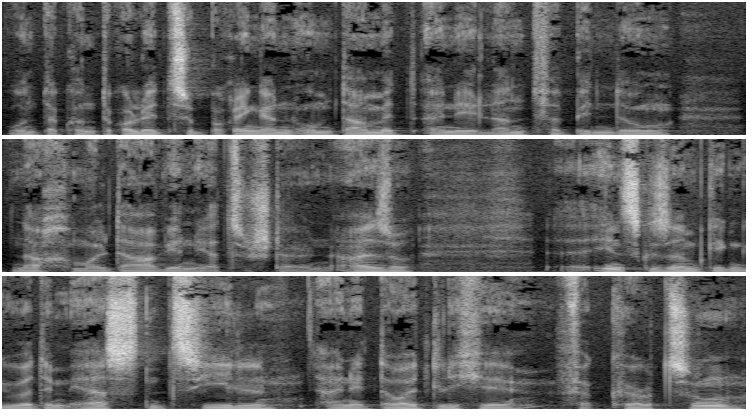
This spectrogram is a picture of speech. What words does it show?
unter Kontrolle zu bringen, um damit eine Landverbindung nach Moldawien herzustellen. Also äh, insgesamt gegenüber dem ersten Ziel eine deutliche Verkürzung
